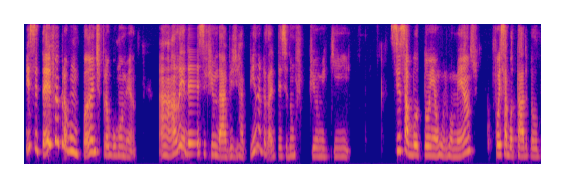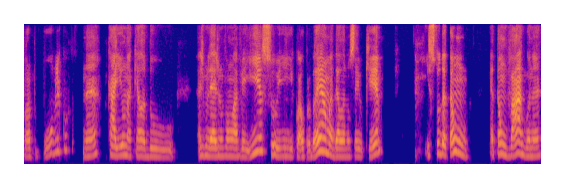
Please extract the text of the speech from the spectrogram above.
E se teve, foi para algum punch, para algum momento. Além desse filme da Aves de Rapina, apesar de ter sido um filme que se sabotou em alguns momentos, foi sabotado pelo próprio público, né? Caiu naquela do as mulheres não vão lá ver isso e qual é o problema dela, não sei o quê. Isso tudo é tão é tão vago, né?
